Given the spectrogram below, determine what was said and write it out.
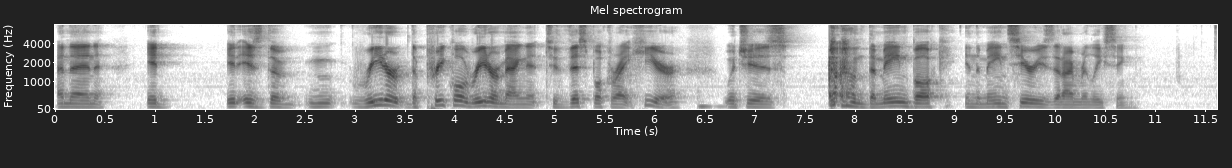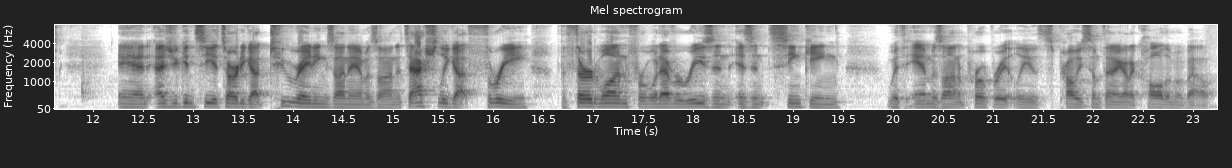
and then it it is the reader the prequel reader magnet to this book right here, which is the main book in the main series that I'm releasing. And as you can see, it's already got two ratings on Amazon. It's actually got three. The third one, for whatever reason, isn't syncing with Amazon appropriately. It's probably something I got to call them about.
